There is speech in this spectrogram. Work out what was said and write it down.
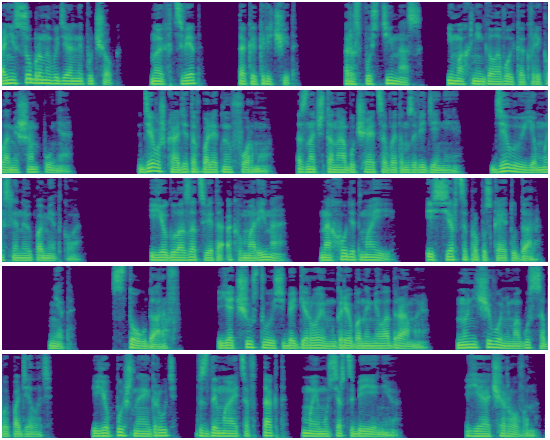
Они собраны в идеальный пучок, но их цвет так и кричит. «Распусти нас и махни головой, как в рекламе шампуня». Девушка одета в балетную форму, значит, она обучается в этом заведении. Делаю я мысленную пометку. Ее глаза цвета аквамарина находят мои, и сердце пропускает удар. Нет, сто ударов. Я чувствую себя героем грёбаной мелодрамы, но ничего не могу с собой поделать. Ее пышная грудь вздымается в такт моему сердцебиению. Я очарован.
